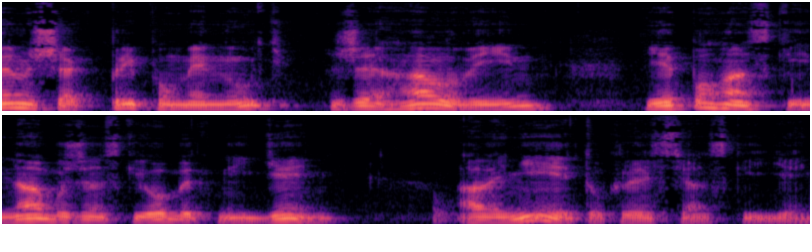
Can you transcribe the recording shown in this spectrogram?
Chcem však pripomenúť, že Halloween je pohanský náboženský obetný deň, ale nie je to kresťanský deň.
